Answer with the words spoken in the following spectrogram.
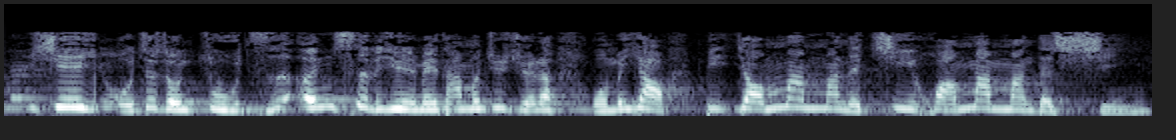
那些有这种组织恩赐的弟兄姐妹，他们就觉得我们要必要慢慢的计划，慢慢的行。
